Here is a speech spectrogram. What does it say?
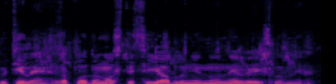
хотіли заплодоносити ці яблуні, ну не вийшло в них.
